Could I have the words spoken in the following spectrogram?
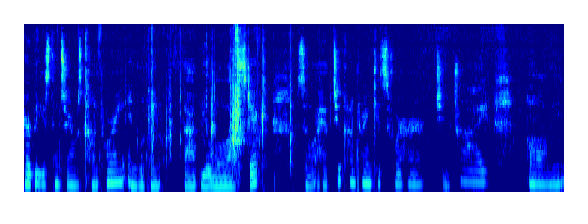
Her biggest concern was contouring and looking fabulastic. So I have two contouring kits for her to try. Um,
